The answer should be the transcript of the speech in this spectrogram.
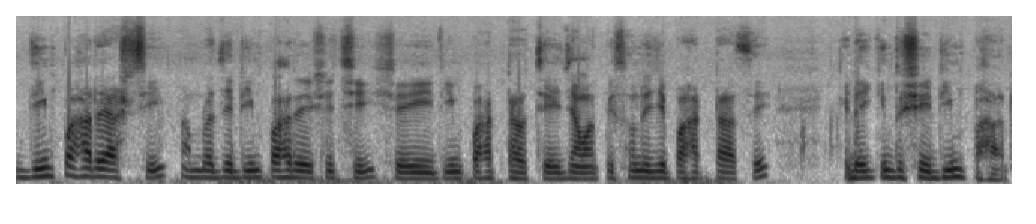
ডিম পাহাড়ে আসছি আমরা যে ডিম পাহাড়ে এসেছি সেই ডিম পাহাড়টা হচ্ছে এই যে আমার পিছনে যে পাহাড়টা আছে এটাই কিন্তু সেই ডিম পাহাড়।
